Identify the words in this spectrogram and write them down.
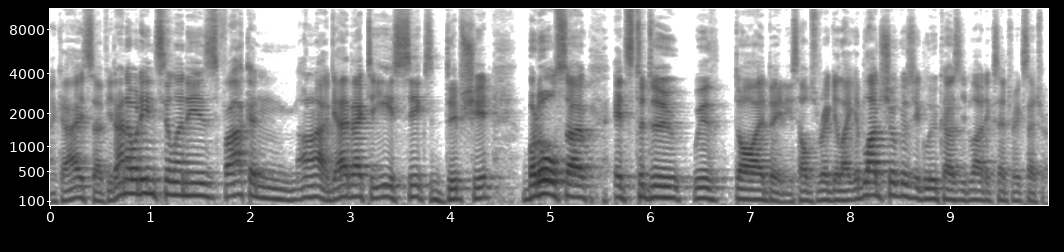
Okay, so if you don't know what insulin is, fucking, I don't know, go back to year six, dipshit. But also, it's to do with diabetes. Helps regulate your blood sugars, your glucose, your blood, etc., etc.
